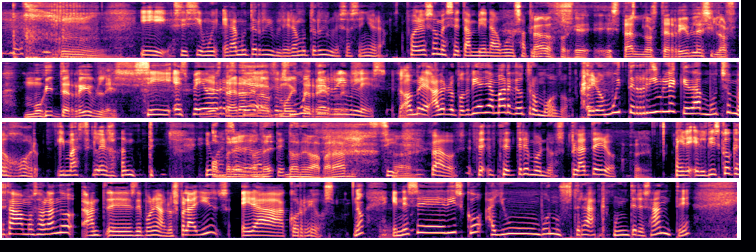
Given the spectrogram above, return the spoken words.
Y sí, sí, muy, era muy terrible, era muy terrible esa señora. Por eso me sé también algunos Claro, apellidos. porque están los terribles y los muy terribles. Sí, es peor, de que los muy muy, terribles. terribles. Hombre, a ver, lo podría llamar de otro modo, pero muy terrible queda mucho mejor y más elegante. Y más Hombre, ¿dónde, va a parar? Sí, Ay. vamos, ce- centrémonos. Platero. Sí. El, el disco que estábamos hablando antes de poner a los flyers era Correos. ¿no? En ese disco hay un bonus track muy interesante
